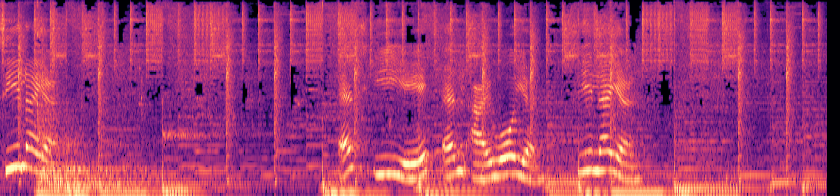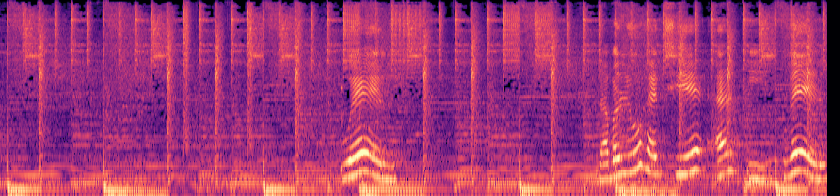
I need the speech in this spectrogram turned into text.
Sea lion. S E A L I O N. Sea lion. Whale. W H A L E. Whale.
